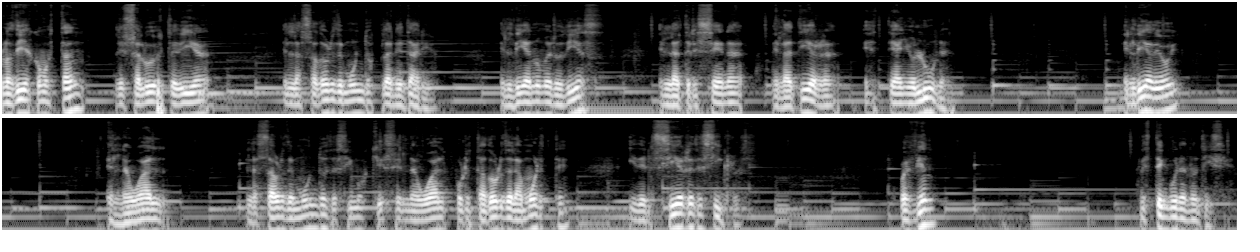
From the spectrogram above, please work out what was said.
Buenos días, ¿cómo están? Les saludo este día, enlazador de mundos planetarios, el día número 10 en la trecena de la Tierra, este año luna. El día de hoy, el Nahual, enlazador de mundos, decimos que es el Nahual portador de la muerte y del cierre de ciclos. Pues bien, les tengo una noticia.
